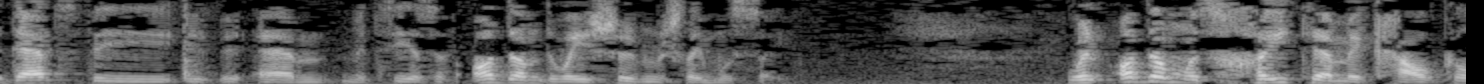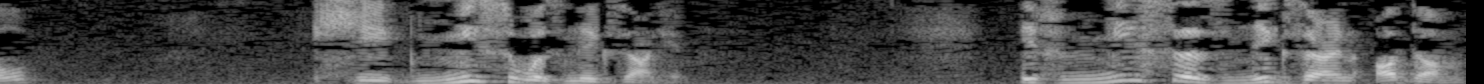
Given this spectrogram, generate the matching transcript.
that's the um, of Adam, the way he should be Musay. When Adam was Chayte Mekalkal, he, Misa was Nigz on him. If Misa's Nigzar in Adam,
